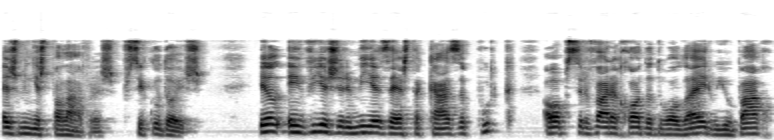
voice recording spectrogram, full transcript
as minhas palavras. Versículo 2. Ele envia Jeremias a esta casa porque, ao observar a roda do oleiro e o barro,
